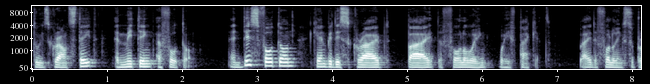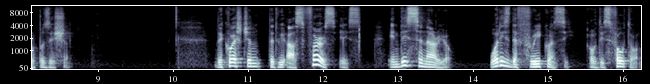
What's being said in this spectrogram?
to its ground state, emitting a photon. And this photon can be described by the following wave packet, by the following superposition. The question that we ask first is, in this scenario, what is the frequency of this photon?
